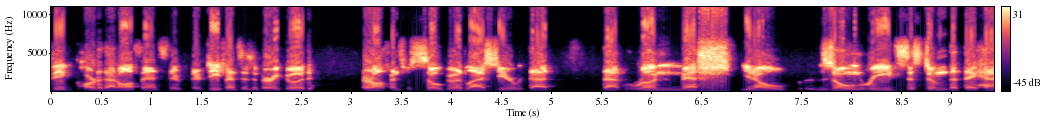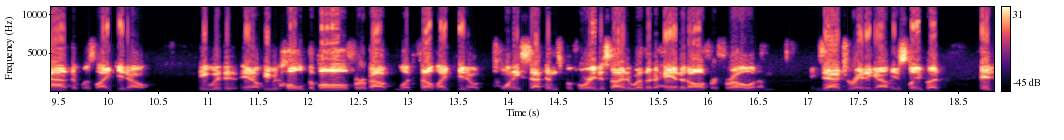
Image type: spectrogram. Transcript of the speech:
big part of that offense. Their their defense isn't very good. Their offense was so good last year with that that run mesh, you know, zone read system that they had that was like, you know, he would you know, he would hold the ball for about what felt like, you know, 20 seconds before he decided whether to hand it off or throw and I'm exaggerating obviously, but it,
